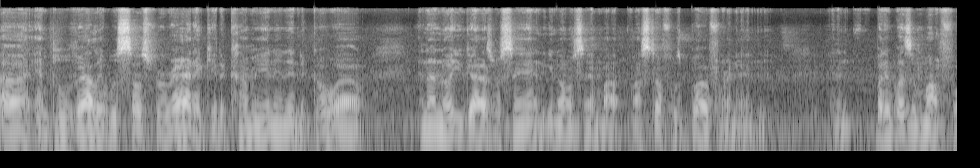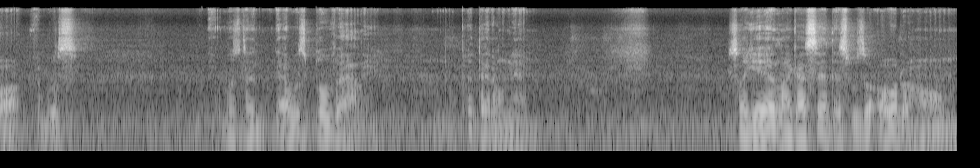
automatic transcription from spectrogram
uh, in Blue Valley was so sporadic. It'd come in and it'd go out. And I know you guys were saying, you know what I'm saying, my, my stuff was buffering and and but it wasn't my fault. It was it was the that was Blue Valley. I put that on them. So yeah, like I said, this was an older home.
